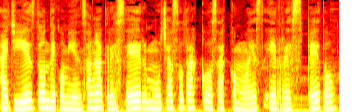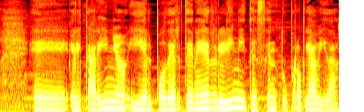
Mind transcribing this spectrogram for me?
allí es donde comienzan a crecer muchas otras cosas como es el respeto, eh, el cariño y el poder tener límites en tu propia vida,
